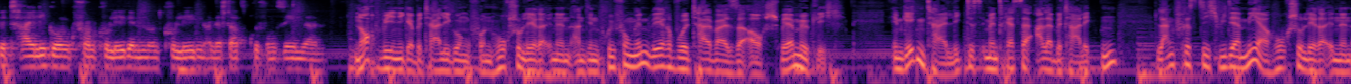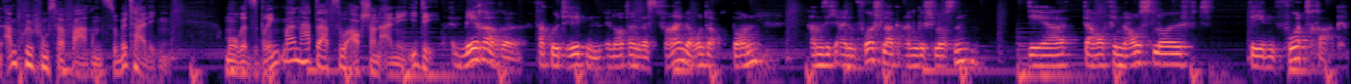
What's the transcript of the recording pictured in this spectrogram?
Beteiligung von Kolleginnen und Kollegen an der Staatsprüfung sehen werden. Noch weniger Beteiligung von Hochschullehrerinnen an den Prüfungen wäre wohl teilweise auch schwer möglich. Im Gegenteil liegt es im Interesse aller Beteiligten, langfristig wieder mehr Hochschullehrerinnen am Prüfungsverfahren zu beteiligen. Moritz Brinkmann hat dazu auch schon eine Idee. Mehrere Fakultäten in Nordrhein-Westfalen, darunter auch Bonn, haben sich einem Vorschlag angeschlossen, der darauf hinausläuft, den Vortrag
